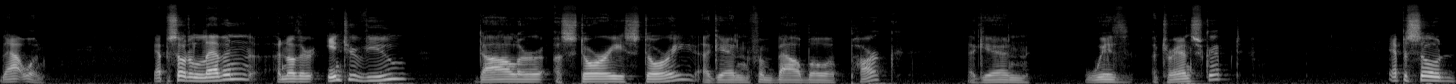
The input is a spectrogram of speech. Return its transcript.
that one. Episode 11, another interview, Dollar a Story story, again from Balboa Park, again with a transcript. Episode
